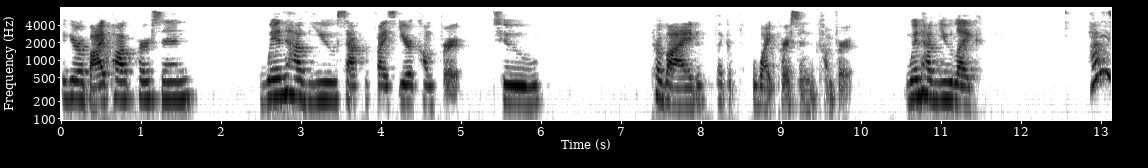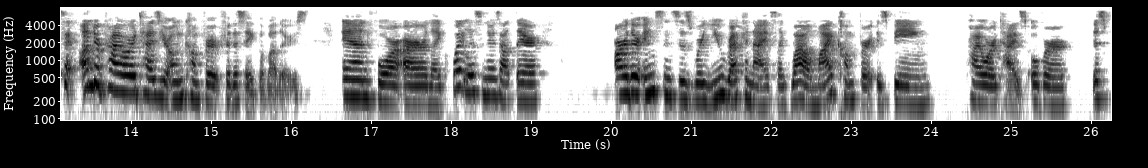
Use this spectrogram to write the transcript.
if you're a BIPOC person, when have you sacrificed your comfort to provide like a white person comfort? When have you like how do you say under prioritize your own comfort for the sake of others? And for our like white listeners out there, are there instances where you recognize like, wow, my comfort is being prioritized over this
